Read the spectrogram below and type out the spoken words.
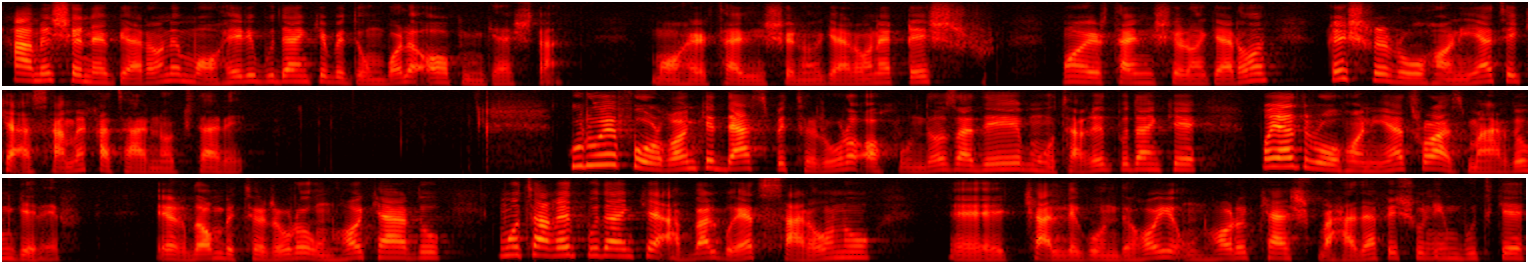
همه شناگران ماهری بودند که به دنبال آب میگشتند ماهرترین شناگران قشر ماهرترین شناگران قشر روحانیتی که از همه خطرناکتره گروه فرقان که دست به ترور آخوندا زده معتقد بودند که باید روحانیت را از مردم گرفت اقدام به ترور اونها کرد و معتقد بودند که اول باید سران و کله گنده های اونها رو کشف و هدفشون این بود که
